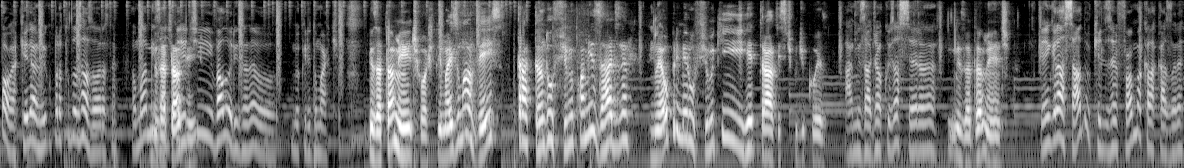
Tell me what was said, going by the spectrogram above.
Bom, é aquele amigo para todas as horas, né? É uma amizade Exatamente. que a gente valoriza, né, o meu querido Mark? Exatamente, acho que mais uma vez tratando o filme com amizades, né? Não é o primeiro filme que retrata esse tipo de coisa. A amizade é uma coisa séria, né? Exatamente. E é engraçado que eles reformam aquela casa, né?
